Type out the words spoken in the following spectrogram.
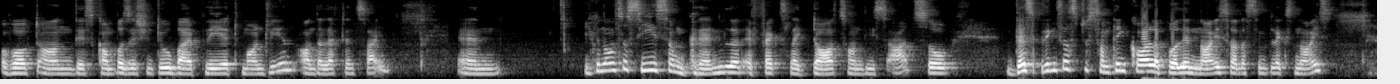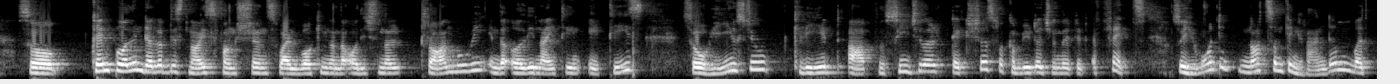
worked on this composition too by Piet-Mondrian on the left hand side. And you can also see some granular effects like dots on these arts. So this brings us to something called a Perlin noise or the simplex noise. So Ken Perlin developed these noise functions while working on the original Tron movie in the early 1980s. So he used to create uh, procedural textures for computer generated effects. So he wanted not something random, but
